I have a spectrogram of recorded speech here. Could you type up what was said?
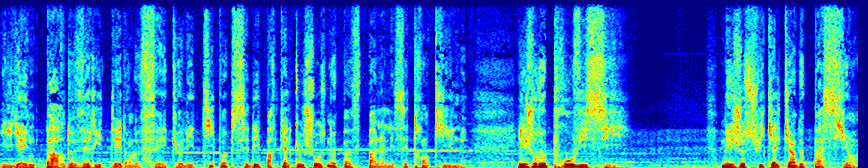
Il y a une part de vérité dans le fait que les types obsédés par quelque chose ne peuvent pas la laisser tranquille. Et je le prouve ici. Mais je suis quelqu'un de patient.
